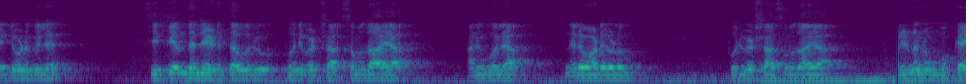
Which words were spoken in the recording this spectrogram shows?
ഏറ്റവും ഒടുവിൽ സി പി എം തന്നെ എടുത്ത ഒരു ഭൂരിപക്ഷ സമുദായ അനുകൂല നിലപാടുകളും ഭൂരിപക്ഷ സമുദായ പ്രീണനവും ഒക്കെ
